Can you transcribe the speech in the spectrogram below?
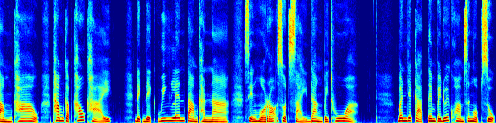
ตำข้าวทำกับข้าวขายเด็กๆวิ่งเล่นตามคันนา เสียงหัวเราะสดใสดังไปทั่ว บรรยากาศเต็มไปด้วยความสงบสุข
